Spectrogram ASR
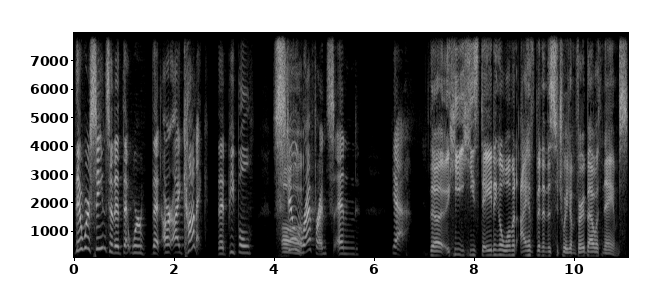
there were scenes in it that were that are iconic that people still Uh. reference and yeah the he he's dating a woman. I have been in this situation. I'm very bad with names.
